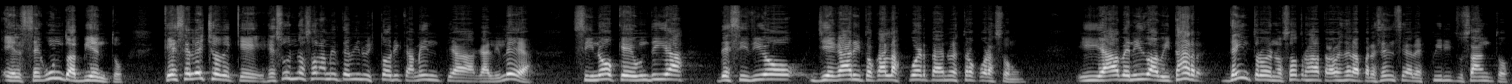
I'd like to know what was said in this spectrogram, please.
el segundo Adviento, que es el hecho de que Jesús no solamente vino históricamente a Galilea, sino que un día decidió llegar y tocar las puertas de nuestro corazón y ha venido a habitar dentro de nosotros a través de la presencia del Espíritu Santo.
